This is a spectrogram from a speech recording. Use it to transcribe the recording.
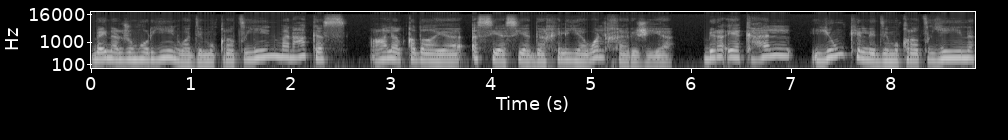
بين الجمهوريين والديمقراطيين ما انعكس على القضايا السياسية الداخلية والخارجية برأيك هل يمكن للديمقراطيين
